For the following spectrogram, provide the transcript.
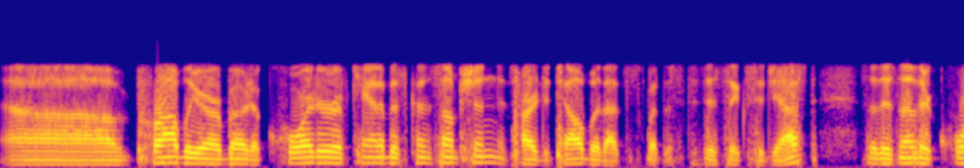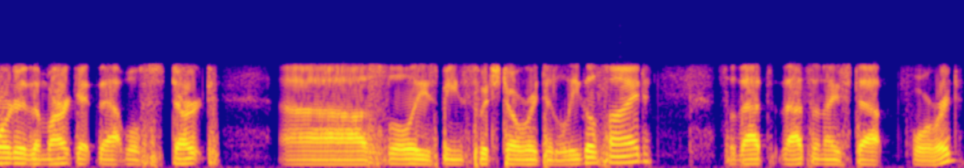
uh, probably are about a quarter of cannabis consumption. It's hard to tell, but that's what the statistics suggest. So there's another quarter of the market that will start uh, slowly is being switched over to the legal side. So that's that's a nice step forward.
